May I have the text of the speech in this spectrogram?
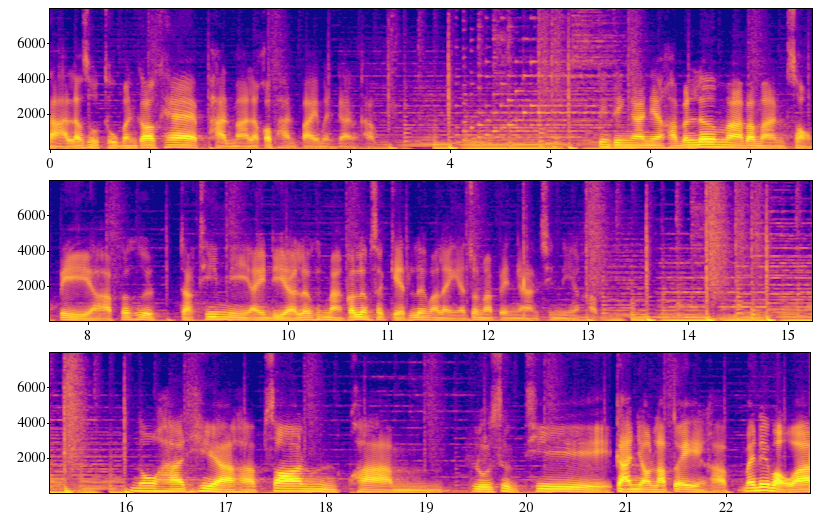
สารแล้วสุขทุกข์มันก็แค่ผ่านมาแล้วก็ผ่านไปเหมือนกันครับ จริงๆงานเนี้ยครับมันเริ่มมาประมาณ 2 ปีครับก็คือจากที่มีไอเดียเริ่มขึ้นมาก็เริ่มสเก็ตเริ่มอะไรเงี้ยจนมาเป็นงานชิ้นนี้ครับ No Heart Here ครับ ซ่อนความรู้สึกที่การยอมรับตัวเองครับ ไม่ได้บอกว่า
